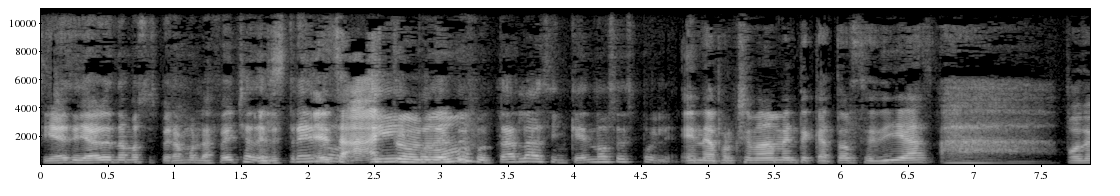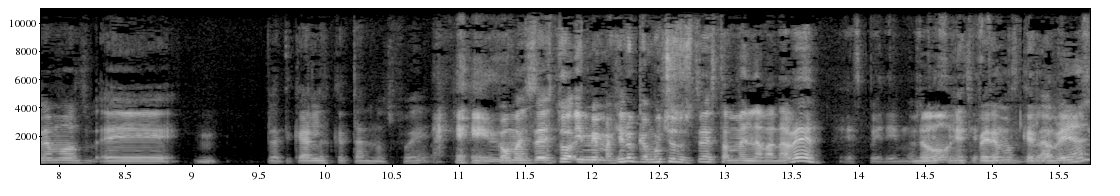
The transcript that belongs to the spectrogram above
Así es, y ya nada más esperamos la fecha del Es- estreno exacto, y poder ¿no? disfrutarla sin que no se spoile. En aproximadamente 14 días, ah, podremos eh, platicarles qué tal nos fue. ¿Cómo es esto? Y me imagino que muchos de ustedes también la van a ver. Esperemos. No, sí, esperemos que la vean.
